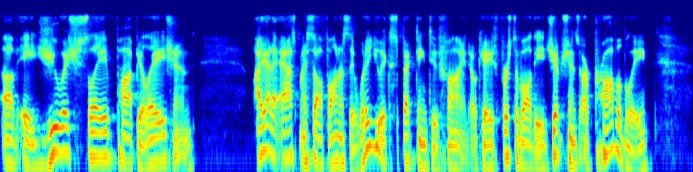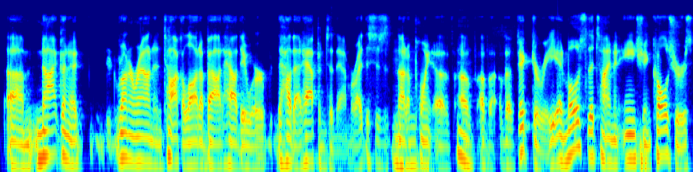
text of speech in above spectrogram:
of a Jewish slave population, I got to ask myself honestly, what are you expecting to find? Okay, first of all, the Egyptians are probably um, not going to run around and talk a lot about how they were, how that happened to them, right? This is not a point of of, of, a, of a victory. And most of the time in ancient cultures,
